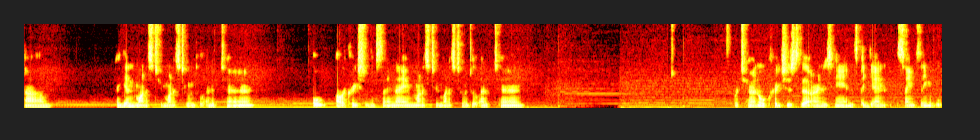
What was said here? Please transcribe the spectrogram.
Um, again, minus two, minus two until end of turn. All other creatures with the same name, minus two, minus two until end of turn. Return all creatures to their owner's hands. Again, same thing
